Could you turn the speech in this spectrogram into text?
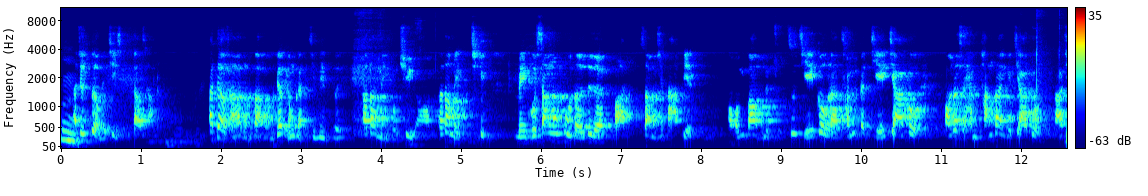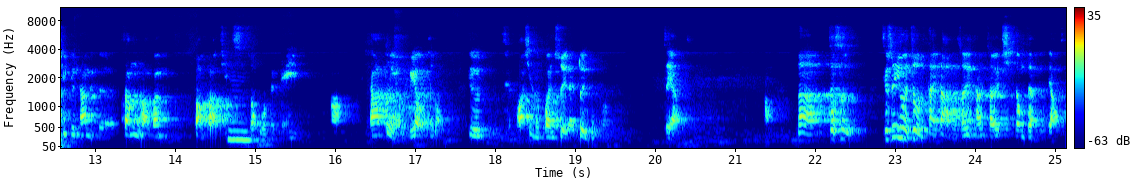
嗯，他就对我们进行调查，他调查怎么办？我们就要勇敢去面对，他到美国去哦，他到美国去，美国商务部的这个法庭上面去答辩。我们把我们的组织结构啦、成本结架构，哦，那是很庞大一个架构，拿去跟他们的商务法官报告，其实说我们没有啊，他对不要这种就划线的关税来对付我们，这样子，好，那这是就是因为做的太大了，所以他才会启动这样的调查，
